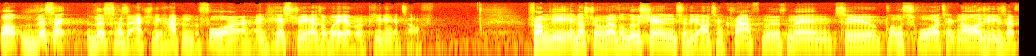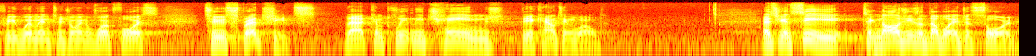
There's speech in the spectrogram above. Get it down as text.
Well, this, uh, this has actually happened before, and history has a way of repeating itself. From the Industrial Revolution to the arts and craft movement to post-war technologies that free women to join the workforce to spreadsheets that completely changed the accounting world. As you can see, technology is a double-edged sword.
